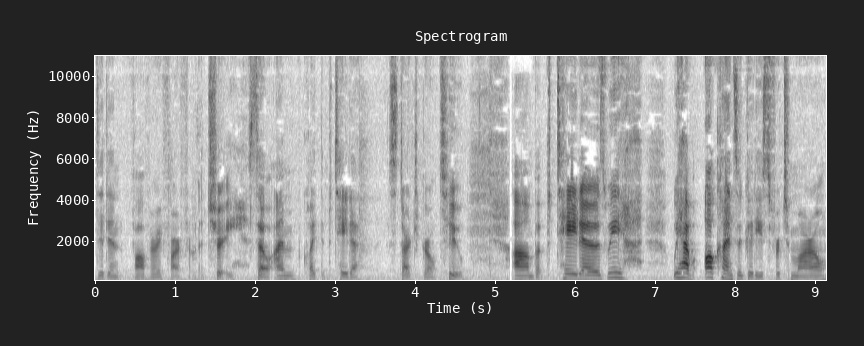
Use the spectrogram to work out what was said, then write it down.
didn't fall very far from the tree. So I'm quite the potato starch girl too. Um, but potatoes, we we have all kinds of goodies for tomorrow.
